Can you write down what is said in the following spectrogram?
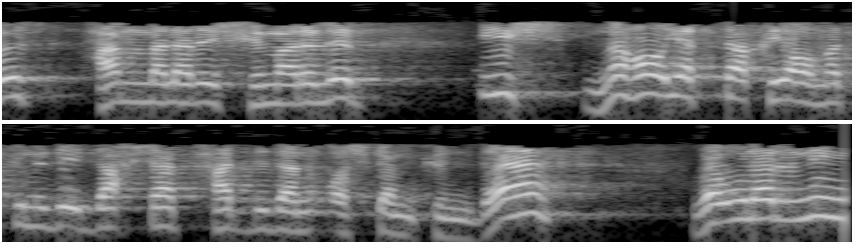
so'z hammalari shimarilib ish nihoyatda qiyomat kunidek dahshat haddidan oshgan kunda va ularning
